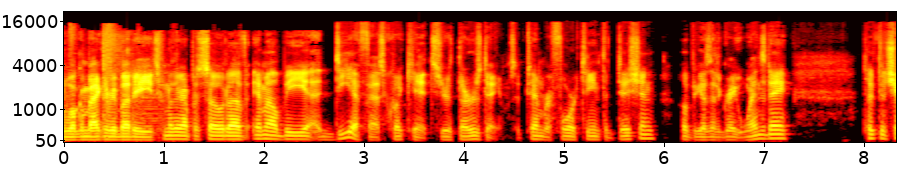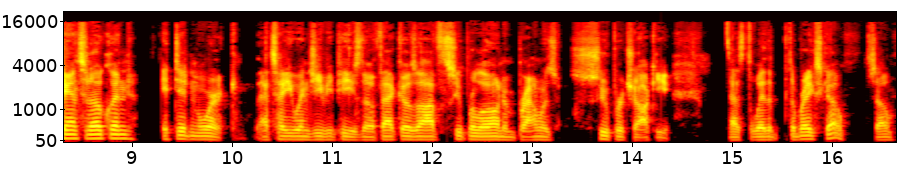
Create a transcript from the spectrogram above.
And welcome back, everybody, to another episode of MLB DFS Quick Hits, your Thursday, September 14th edition. Hope you guys had a great Wednesday. Took the chance in Oakland. It didn't work. That's how you win GPPs, though. If that goes off super low and Brown was super chalky, that's the way the, the breaks go. So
